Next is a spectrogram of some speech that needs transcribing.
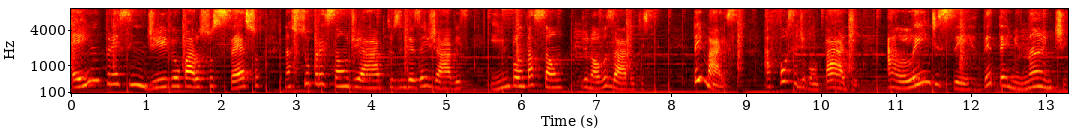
é imprescindível para o sucesso na supressão de hábitos indesejáveis e implantação de novos hábitos. Tem mais: a força de vontade, além de ser determinante,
